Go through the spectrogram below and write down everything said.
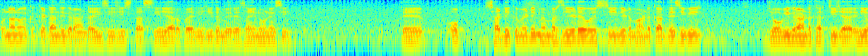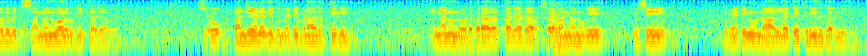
ਉਹਨਾਂ ਨੂੰ ਇੱਕ ਕਿੱਟਾਂ ਦੀ ਗ੍ਰਾਂਟ ਆਈ ਸੀ ਜੀ 87000 ਰੁਪਏ ਦੀ ਜਿਹਦੇ ਮੇਰੇ ਸਾਈਨ ਹੋਣੇ ਸੀ। ਤੇ ਉਹ ਸਾਡੀ ਕਮੇਟੀ ਮੈਂਬਰ ਸੀ ਜਿਹੜੇ ਉਹ ਇਸ ਚੀਜ਼ ਦੀ ਡਿਮਾਂਡ ਕਰਦੇ ਸੀ ਵੀ ਜੋ ਵੀ ਗ੍ਰਾਂਟ ਖਰਚੀ ਜਾ ਰਹੀ ਹੈ ਉਹਦੇ ਵਿੱਚ ਸਾਨੂੰ ਇਨਵੋਲਵ ਕੀਤਾ ਜਾਵੇ। ਸੋ ਪੰਜ ਜਣੇ ਦੀ ਕਮੇਟੀ ਬਣਾ ਦਿੱਤੀ ਗਈ। ਇਹਨਾਂ ਨੂੰ ਨੋਟ ਕਰਾ ਦਿੱਤਾ ਗਿਆ ਅਧਿਆਪਕ ਸਾਹਿਬਾਨਾਂ ਨੂੰ ਵੀ ਤੁਸੀਂ ਕਮੇਟੀ ਨੂੰ ਨਾਲ ਲੈ ਕੇ ਖਰੀਦ ਕਰਨੀ ਹੈ।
